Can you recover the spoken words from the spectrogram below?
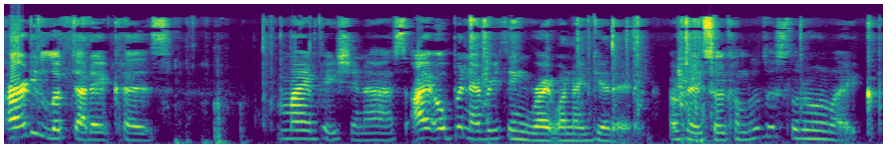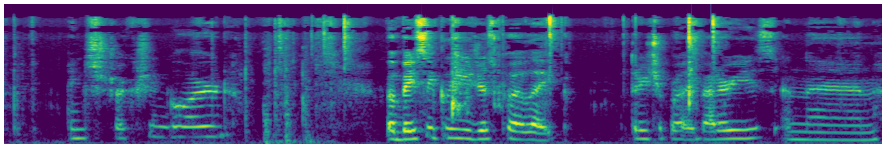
I already looked at it because my impatient ass. I open everything right when I get it. Okay, so it comes with this little like instruction card. But basically, you just put like three AAA batteries and then...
